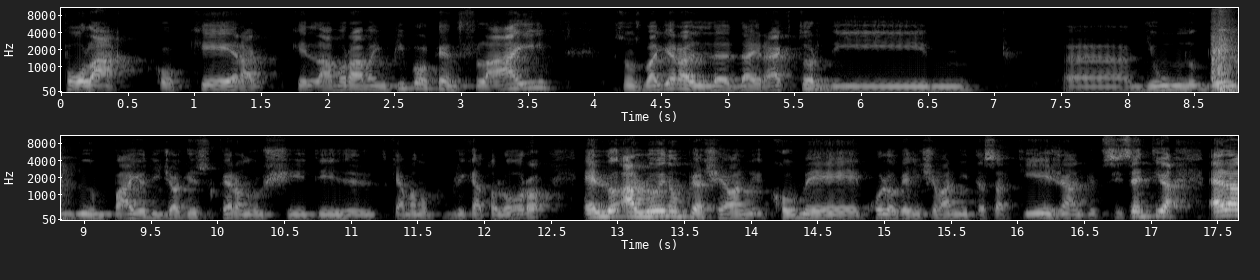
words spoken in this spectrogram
polacco che era che lavorava in People Can Fly, se non sbaglio era il director di, uh, di, un, di, di, un, paio di giochi che erano usciti, che avevano pubblicato loro, e lo, a lui non piaceva come quello che diceva Anita Sarkeesian, si sentiva, era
